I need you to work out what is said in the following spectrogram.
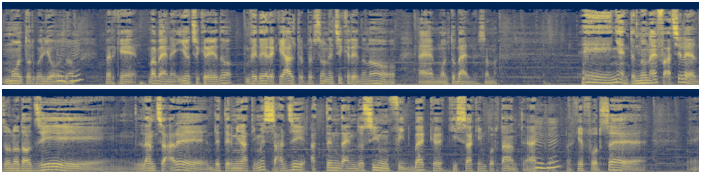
molto orgoglioso. Mhm. Perché va bene, io ci credo, vedere che altre persone ci credono è molto bello, insomma. E niente, non è facile al giorno d'oggi lanciare determinati messaggi attendendosi un feedback chissà che importante, ecco, Mhm. perché forse eh,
